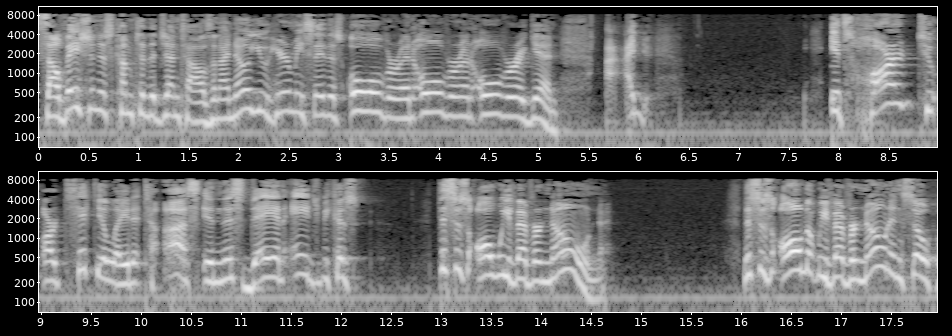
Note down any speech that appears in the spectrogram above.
salvation has come to the Gentiles. And I know you hear me say this over and over and over again. I, I it's hard to articulate it to us in this day and age because this is all we've ever known. This is all that we've ever known and so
